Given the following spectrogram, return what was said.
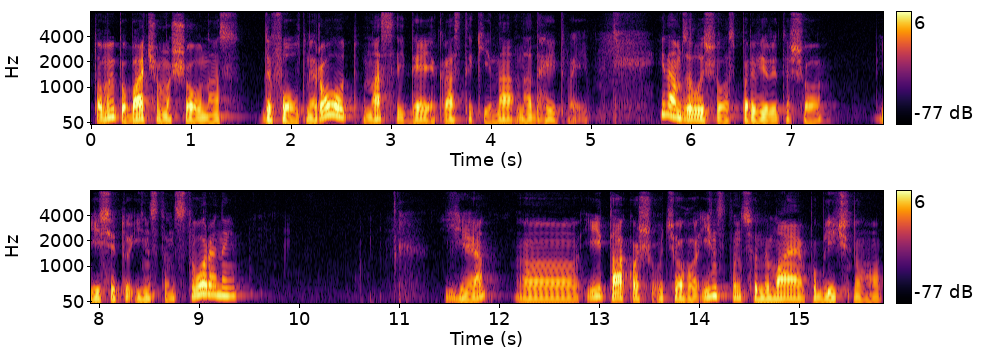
то ми побачимо, що у нас дефолтний роут у нас йде якраз таки на NAT Gateway. І нам залишилось перевірити, що EC2 інстанс створений. Є. Е, І також у цього інстансу немає публічного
